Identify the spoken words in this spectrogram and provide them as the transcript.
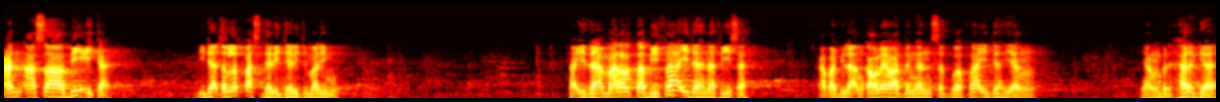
an asabi'ika. Tidak terlepas dari jari jemarimu. Fa idza mararta bi faidah nafisah apabila engkau lewat dengan sebuah faidah yang yang berharga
